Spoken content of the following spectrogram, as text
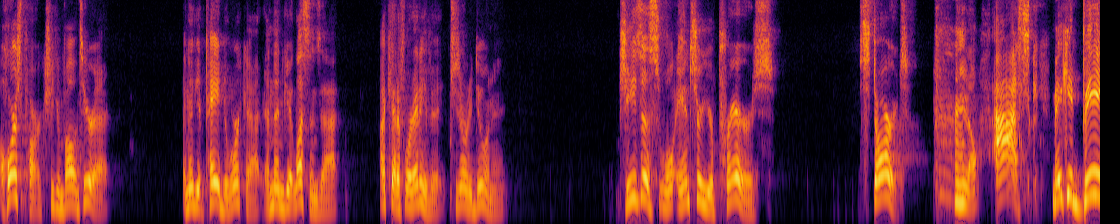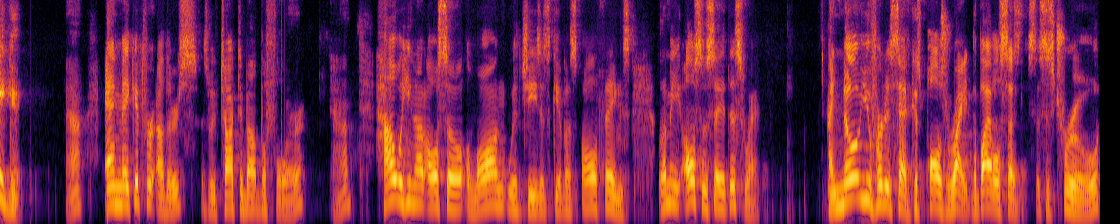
A horse park she can volunteer at and then get paid to work at and then get lessons at. I can't afford any of it. She's already doing it. Jesus will answer your prayers. Start you know, ask, make it big, yeah, and make it for others, as we've talked about before. Yeah. How will he not also, along with Jesus, give us all things? Let me also say it this way. I know you've heard it said, because Paul's right, the Bible says this, this is true.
